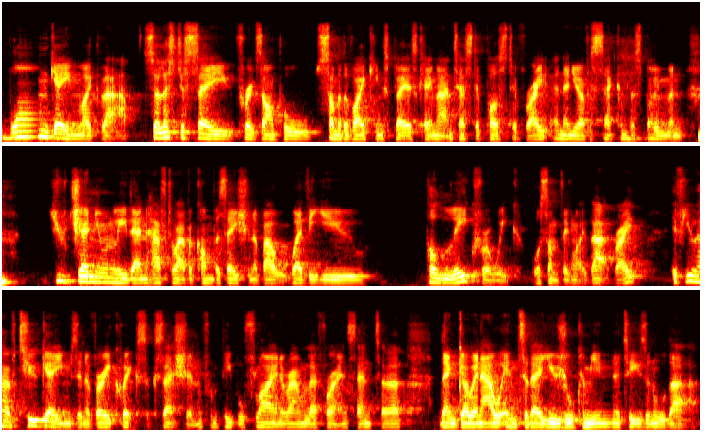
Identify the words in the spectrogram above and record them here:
one game like that. So let's just say, for example, some of the Vikings players came out and tested positive, right? And then you have a second postponement. You genuinely then have to have a conversation about whether you pull the league for a week or something like that, right? If you have two games in a very quick succession from people flying around left, right, and center, then going out into their usual communities and all that,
